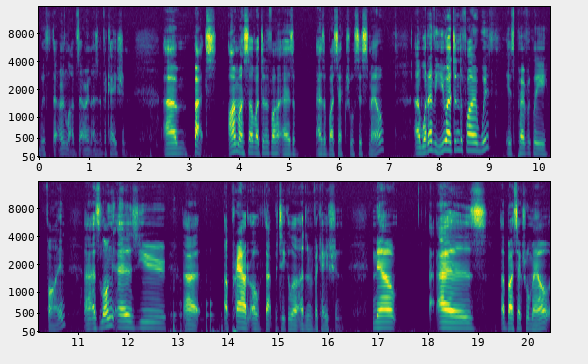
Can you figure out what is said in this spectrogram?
with their own lives, their own identification. Um, but I myself identify as a as a bisexual cis male. Uh, whatever you identify with is perfectly fine, uh, as long as you uh, are proud of that particular identification. Now, as a bisexual male,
